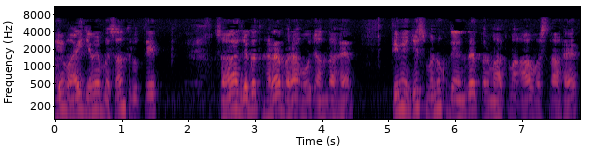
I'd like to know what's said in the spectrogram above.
ਇਹ ਭਾਈ, ਜਿਵੇਂ ਬਸੰਤ ਰੁੱਤੇ ਸਾਰਾ ਜਗਤ ਹਰਾ ਭਰਾ ਹੋ ਜਾਂਦਾ ਹੈ, ਤਿਵੇਂ ਜਿਸ ਮਨੁੱਖ ਦੇ ਅੰਦਰ ਪਰਮਾਤਮਾ ਆ ਵਸਦਾ ਹੈ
